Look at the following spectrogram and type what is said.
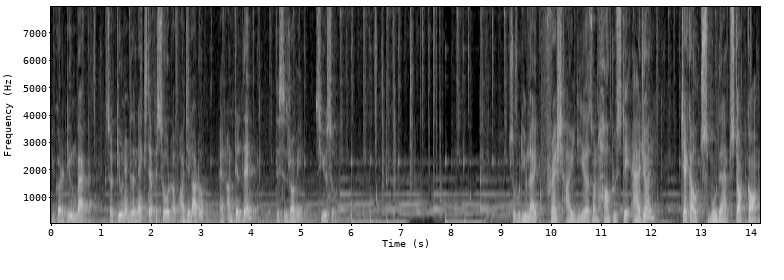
you got to tune back. So tune into the next episode of Agilato and until then, this is Ravi. See you soon. So, would you like fresh ideas on how to stay agile? Check out smoothapps.com.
